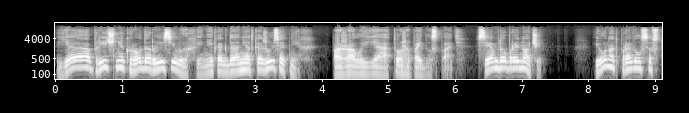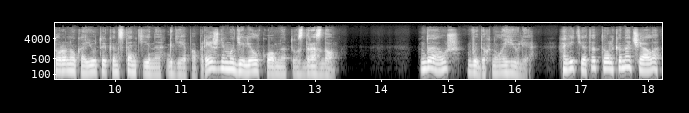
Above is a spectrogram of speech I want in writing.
«Я опричник рода Рысевых и никогда не откажусь от них. Пожалуй, я тоже пойду спать. Всем доброй ночи». И он отправился в сторону каюты Константина, где по-прежнему делил комнату с Дроздом. «Да уж», — выдохнула Юлия. «А ведь это только начало.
